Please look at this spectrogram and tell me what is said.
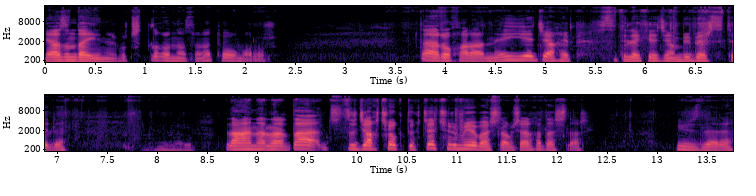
Yazında yenir bu çıtlık ondan sonra tohum olur. Daha rokalar ne yiyecek hep. Stil ekeceğim biber stili. Bunları Lahanalar da sıcak çöktükçe çürümeye başlamış arkadaşlar. Yüzleri.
